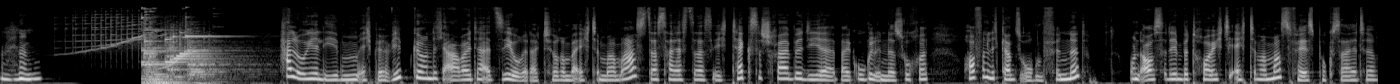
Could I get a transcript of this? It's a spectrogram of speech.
Hallo ihr Lieben, ich bin Wiebke und ich arbeite als SEO-Redakteurin bei Echte Mamas. Das heißt, dass ich Texte schreibe, die ihr bei Google in der Suche hoffentlich ganz oben findet. Und außerdem betreue ich die Echte Mamas Facebook-Seite.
